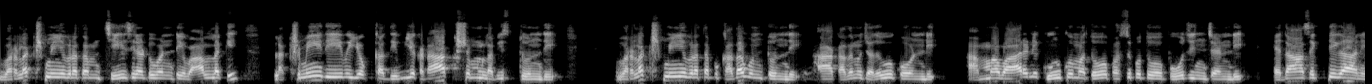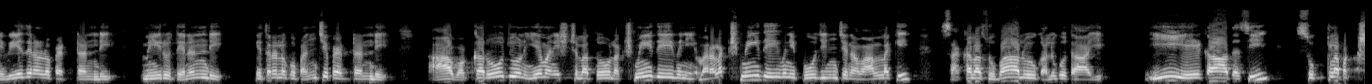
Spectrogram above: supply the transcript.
వరలక్ష్మీ వ్రతం చేసినటువంటి వాళ్ళకి లక్ష్మీదేవి యొక్క దివ్య కటాక్షం లభిస్తుంది. వరలక్ష్మీ వ్రతపు కథ ఉంటుంది. ఆ కథను చదువుకోండి. అమ్మవారిని కుంకుమతో పసుపుతో పూజించండి. యథాశక్తిగా నివేదనలు పెట్టండి. మీరు తినండి ఇతరులకు పంచిపెట్టండి. ఆ ఒక్కరోజు నియమనిష్ఠలతో లక్ష్మీదేవిని వరలక్ష్మీదేవిని పూజించిన వాళ్ళకి సకల శుభాలు కలుగుతాయి. ఈ ఏకాదశి శుక్లపక్ష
